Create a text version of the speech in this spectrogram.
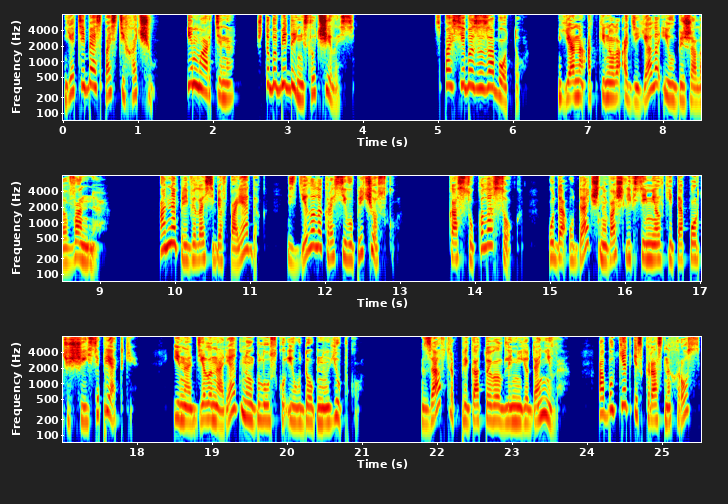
Я тебя спасти хочу. И Мартина, чтобы беды не случилось. Спасибо за заботу. Яна откинула одеяло и убежала в ванную. Она привела себя в порядок, сделала красивую прическу. Косу-колосок, куда удачно вошли все мелкие топорчащиеся прятки, и надела нарядную блузку и удобную юбку. Завтрак приготовил для нее Данила, а букет из красных роз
